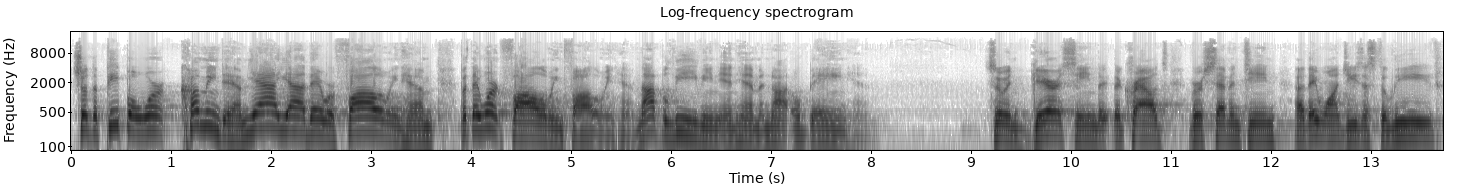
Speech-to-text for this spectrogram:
So the people weren't coming to him. Yeah, yeah, they were following him, but they weren't following, following him, not believing in him and not obeying him. So in Gerasene, the, the crowds, verse 17, uh, they want Jesus to leave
